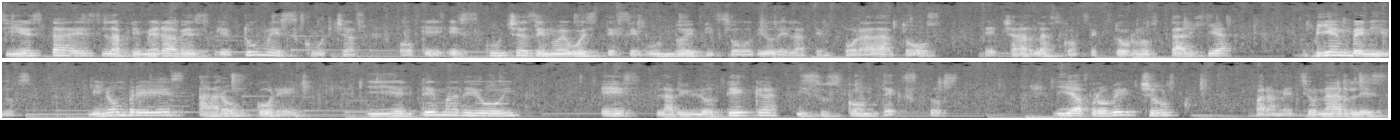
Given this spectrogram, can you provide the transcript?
Si esta es la primera vez que tú me escuchas o que escuchas de nuevo este segundo episodio de la temporada 2 de Charlas con Sector Nostalgia, bienvenidos. Mi nombre es Aaron Coré y el tema de hoy es la biblioteca y sus contextos. Y aprovecho para mencionarles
